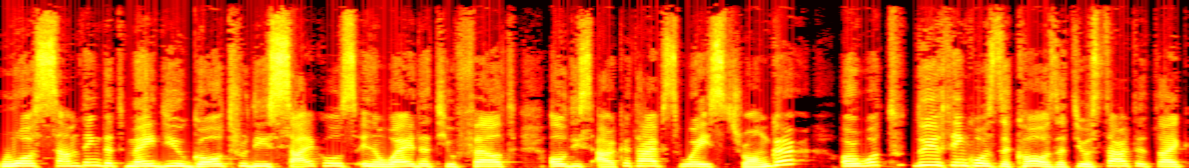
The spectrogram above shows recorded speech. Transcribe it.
was something that made you go through these cycles in a way that you felt all these archetypes way stronger? Or what do you think was the cause that you started like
